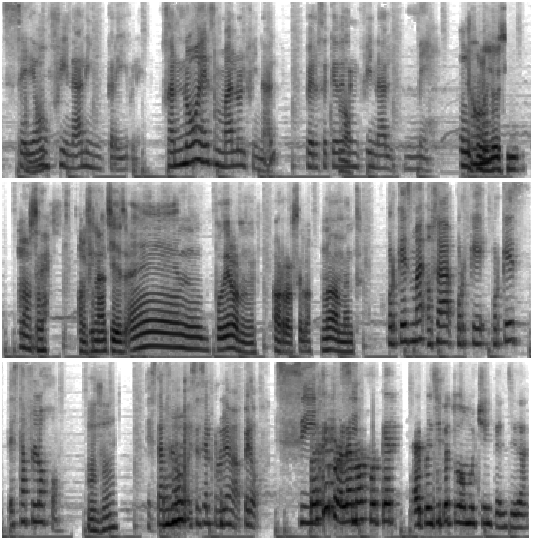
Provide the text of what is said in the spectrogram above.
sería un final increíble. O sea, no es malo el final, pero se queda en un final me. Híjole, yo sí, no sé. Al final sí es. Eh, pudieron ahorrárselo nuevamente. Porque es mal, o sea, porque, porque es, está flojo. Está flojo, ese es el problema. Pero sí. Pero es que el problema fue que al principio tuvo mucha intensidad.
